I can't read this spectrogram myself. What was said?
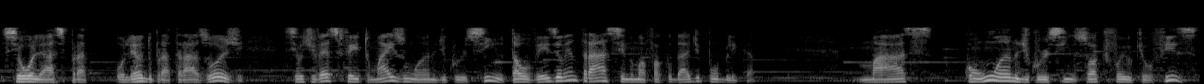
se eu olhasse para olhando para trás hoje, se eu tivesse feito mais um ano de cursinho, talvez eu entrasse numa faculdade pública. Mas com um ano de cursinho só que foi o que eu fiz,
